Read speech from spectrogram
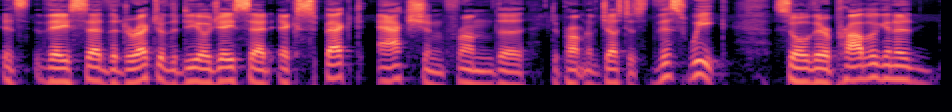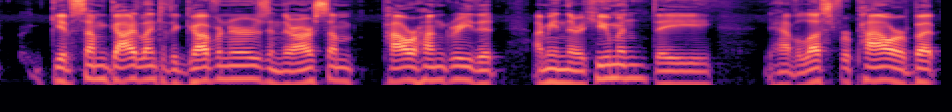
it's, they said, the director of the DOJ said, expect action from the Department of Justice this week. So they're probably going to give some guideline to the governors, and there are some power hungry that, I mean, they're human. They have a lust for power. But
